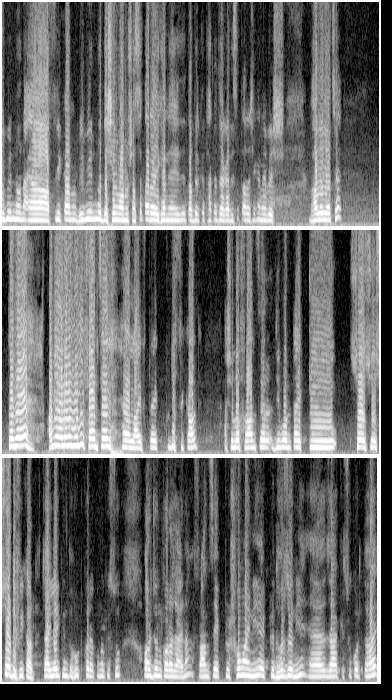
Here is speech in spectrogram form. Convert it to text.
বিভিন্ন আফ্রিকান বিভিন্ন দেশের মানুষ আছে তারা এখানে তাদেরকে থাকার জায়গা দিচ্ছে তারা সেখানে বেশ ভালোই আছে। তবে আমি আবারও বলি ফ্রান্সের লাইফটা একটু ডিফিকাল্ট আসলে ফ্রান্সের জীবনটা একটু সো সো সো ডিফিকাল্ট চাইলেই কিন্তু হুট করে কোনো কিছু অর্জন করা যায় না। ফ্রান্সে একটু সময় নিয়ে, একটু ধৈর্য নিয়ে যা কিছু করতে হয়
